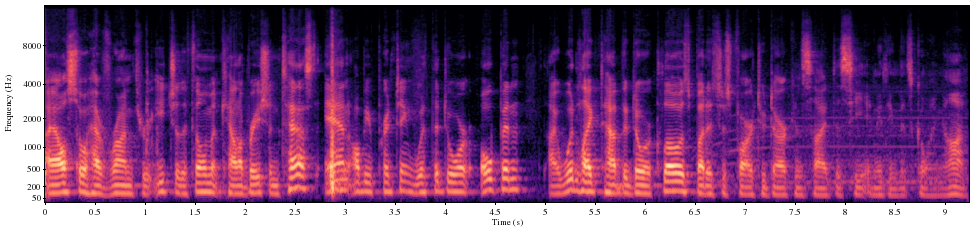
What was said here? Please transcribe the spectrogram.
I also have run through each of the filament calibration tests and I'll be printing with the door open. I would like to have the door closed, but it's just far too dark inside to see anything that's going on.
